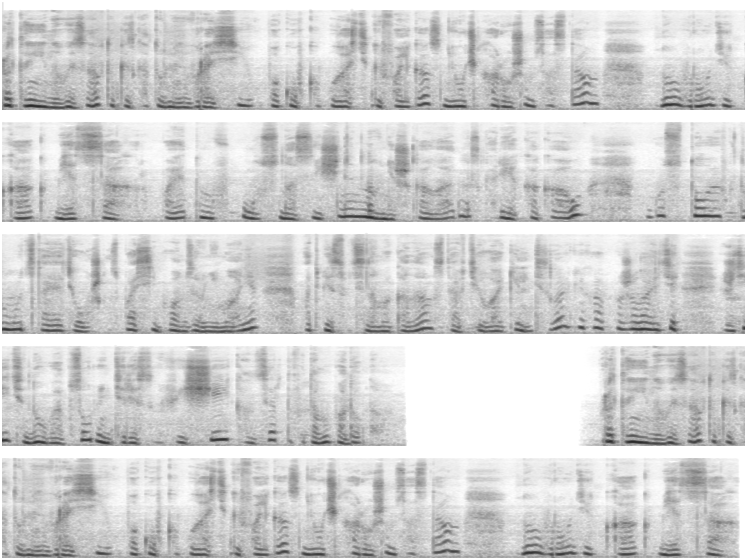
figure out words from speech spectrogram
Протеиновый завтрак, изготовленный в России. Упаковка пластика и фольга с не очень хорошим составом, но вроде как без сахара. Поэтому вкус насыщенный, но не шоколадный, скорее какао густое, в котором будет стоять ложка. Спасибо вам за внимание. Подписывайтесь на мой канал, ставьте лайки или дизлайки, как пожелаете. Ждите новые обзоры интересных вещей, концертов и тому подобного. Протеиновый завтрак, изготовленный в России. Упаковка пластика и фольга с не очень хорошим составом, но вроде как без сахара.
